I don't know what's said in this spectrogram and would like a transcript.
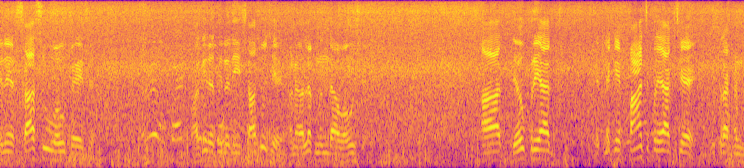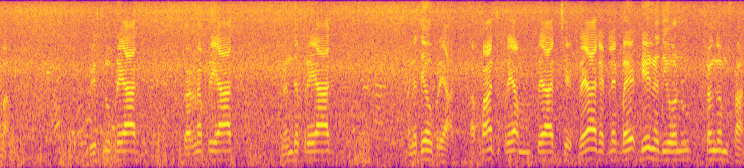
એને સાસુ વહુ કહે છે. ભાગીરથી નદી સાસુ છે અને અલકનંદા વહુ છે. આ દેવપ્રયાગ એટલે કે પાંચ પ્રયાગ છે ઉત્તરાખંડમાં. વિષ્ણુ પ્રયાગ, કર્ણપ્રયાગ, નંદપ્રયાગ અને દેવપ્રયાગ. આ પાંચ પ્રયાગ પ્રયાગ છે. પ્રયાગ એટલે બે બે નદીઓનું સંગમ સ્થાન.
